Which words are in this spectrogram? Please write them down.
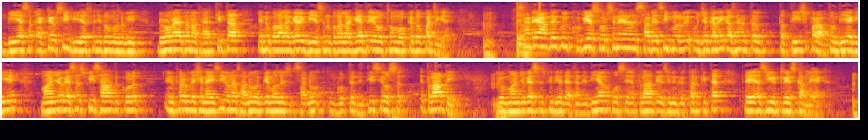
ਬੀਐਸ ਐਕਟਿਵ ਸੀ। ਬੀਐਸ ਜਦੋਂ ਮਤਲਬ ਵੀ ਡਰੋਨ ਆਇਆ ਤਾਂ ਉਹਨਾਂ ਫਾਇਰ ਕੀਤਾ। ਇਹਨੂੰ ਪਤਾ ਲੱਗਿਆ ਵੀ ਬੀਐਸ ਨੂੰ ਪਤਾ ਲੱਗ ਗਿਆ ਤੇ ਇਹ ਉਥੋਂ ਮੌਕੇ ਤੋਂ ਭੱਜ ਗਿਆ। ਸਾਡੇ ਆਪ ਦੇ ਕੋਈ ਖੂਬੀਆ ਸੋਰਸ ਨੇ ਸਾਡੇ ਅਸੀਂ ਮਤਲਬ ਉਜਾਗਰ ਨਹੀਂ ਕਰ ਸਕਦੇ ਤਫਤੀਸ਼ ਪ੍ਰਾਪਤ ਹੁੰਦੀ ਹੈਗੀ ਹੈ ਮਾਨਯੋਗ ਐਸਐਸਪੀ ਸਾਹਿਬ ਦੇ ਕੋਲ ਇਨਫੋਰਮੇਸ਼ਨ ਆਈ ਸੀ ਉਹਨਾਂ ਸਾਨੂੰ ਅੱਗੇ ਮਤਲਬ ਸਾਨੂੰ ਗੁਪਤ ਦਿੱਤੀ ਸੀ ਉਸ ਇਤਲਾਹ ਤੇ। ਜੋ ਮਾਨਯੋਗ ਐਸਐਸਪੀ ਦੀਆਂ ਹਦਾਇਤਾਂ ਦਿੱਤੀਆਂ ਉਸ ਇਤਲਾਹ ਤੇ ਅਸੀਂ ਨੂੰ ਗ੍ਰਿਫਤਾਰ ਕੀਤਾ ਤੇ ਅਸੀਂ ਟਰੇਸ ਕਰ ਲਿਆ ਹੈਗਾ।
